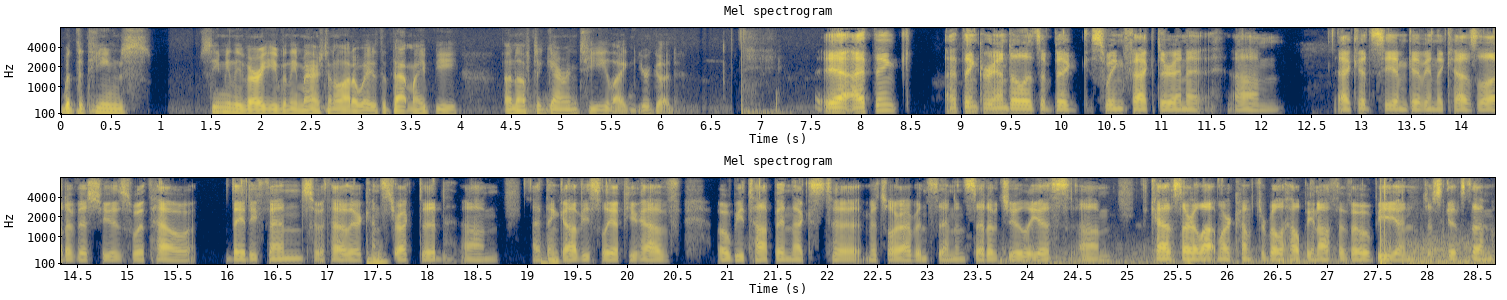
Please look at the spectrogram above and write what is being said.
with the teams seemingly very evenly matched in a lot of ways, that that might be enough to guarantee like you're good. Yeah, I think I think Randle is a big swing factor in it. Um, I could see him giving the Cavs a lot of issues with how they defend, with how they're mm-hmm. constructed. Um, I mm-hmm. think obviously if you have Obi Toppin next to Mitchell Robinson instead of Julius, um, the Cavs are a lot more comfortable helping off of Obi and just gives them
